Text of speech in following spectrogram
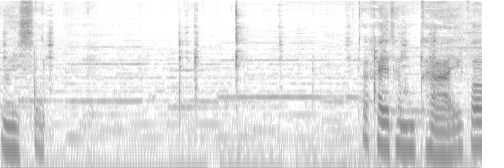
เนยสด ถ้าใครทำขายก็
